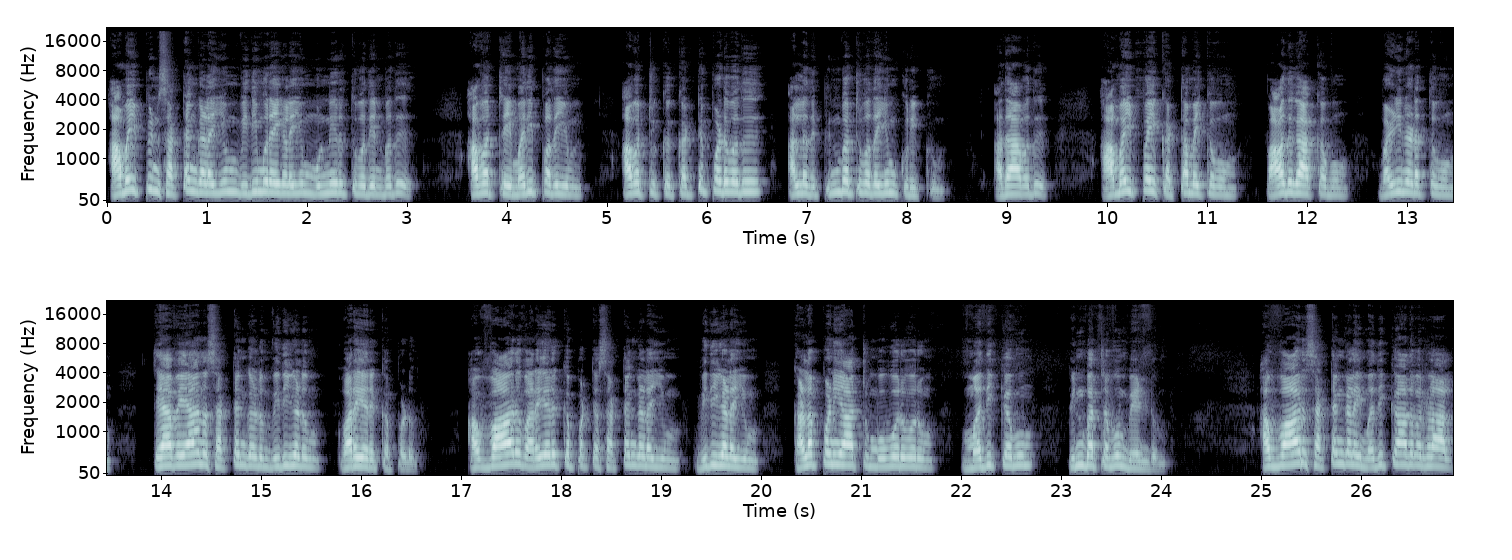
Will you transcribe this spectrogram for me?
அமைப்பின் சட்டங்களையும் விதிமுறைகளையும் முன்னிறுத்துவது என்பது அவற்றை மதிப்பதையும் அவற்றுக்கு கட்டுப்படுவது அல்லது பின்பற்றுவதையும் குறிக்கும். அதாவது அமைப்பை கட்டமைக்கவும் பாதுகாக்கவும் வழிநடத்தவும் தேவையான சட்டங்களும் விதிகளும் வரையறுக்கப்படும். அவ்வாறு வரையறுக்கப்பட்ட சட்டங்களையும் விதிகளையும் களப்பணியாற்றும் ஒவ்வொருவரும் மதிக்கவும் பின்பற்றவும் வேண்டும். அவ்வாறு சட்டங்களை மதிக்காதவர்களால்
